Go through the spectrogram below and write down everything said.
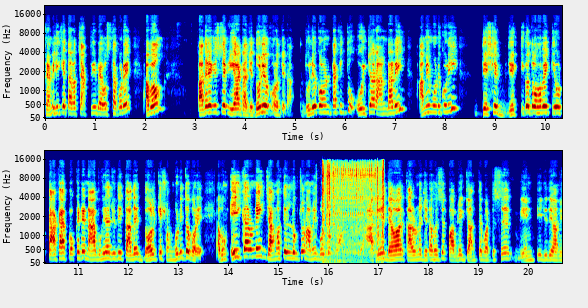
ফ্যামিলিকে তারা চাকরির ব্যবস্থা করে এবং তাদের এর ইয়াটা যে দলীয়করণ যেটা, দলীয়করণটা কিন্তু ওইটার আন্ডারেই আমি মনে করি দেশে ব্যক্তিগতভাবে কেউ টাকা পকেটে না ভইরা যদি তাদের দলকে সংগঠিত করে এবং এই কারণেই জামাতের লোকজন আমি বলব আগে দেওয়ার কারণে যেটা হয়েছে পাবলিক জানতে পারতেছে বিএনপি যদি আমি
